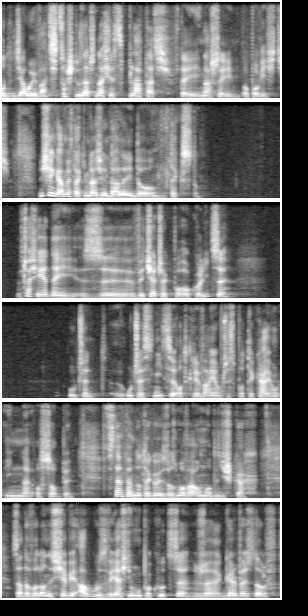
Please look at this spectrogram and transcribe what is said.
oddziaływać, coś tu zaczyna się splatać w tej naszej opowieści. I sięgamy w takim razie dalej do tekstu. W czasie jednej z wycieczek po okolicy uczestnicy odkrywają czy spotykają inne osoby. Wstępem do tego jest rozmowa o modliszkach. Zadowolony z siebie August wyjaśnił mu pokrótce, że Gerbersdorf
